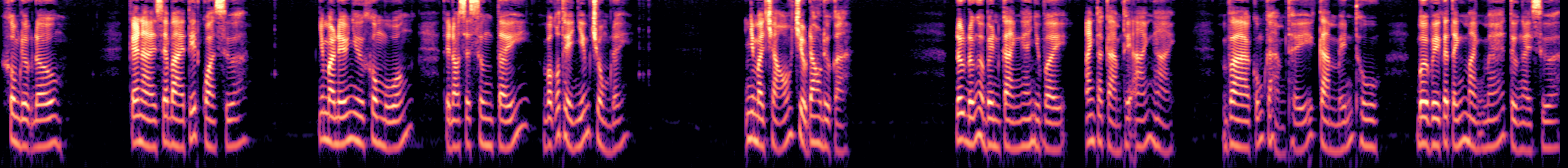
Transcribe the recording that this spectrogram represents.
Không được đâu. Cái này sẽ bài tiết qua sữa Nhưng mà nếu như không uống Thì nó sẽ sưng tấy Và có thể nhiễm trùng đấy. Nhưng mà cháu chịu đau được à? Đức đứng ở bên cạnh nghe như vậy, Anh ta cảm thấy ái ngại Và cũng cảm thấy cảm mến Thu Bởi vì cái tính mạnh mẽ từ ngày xưa.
